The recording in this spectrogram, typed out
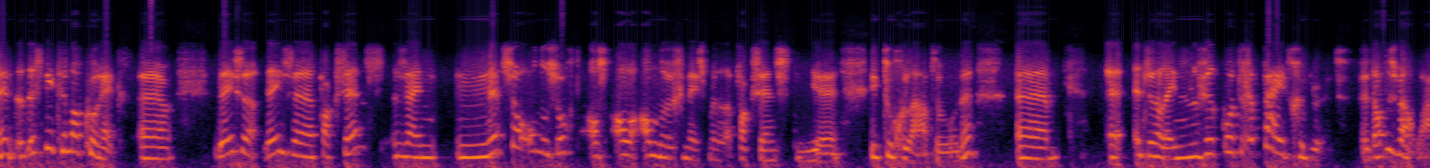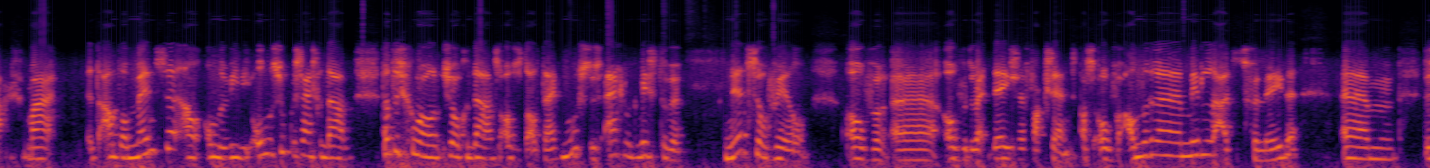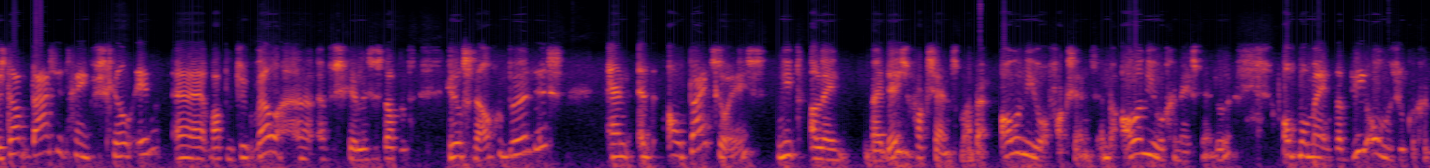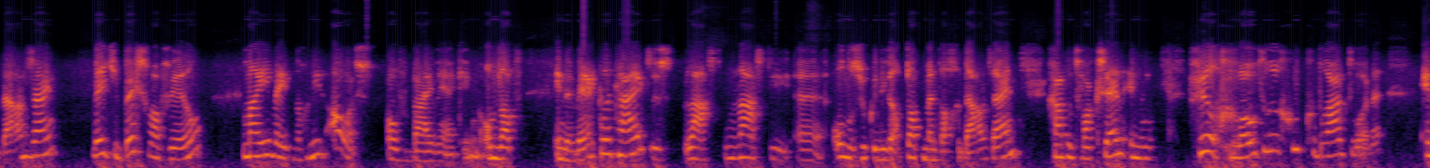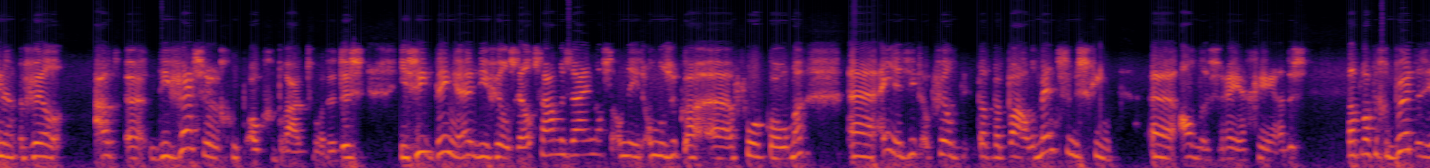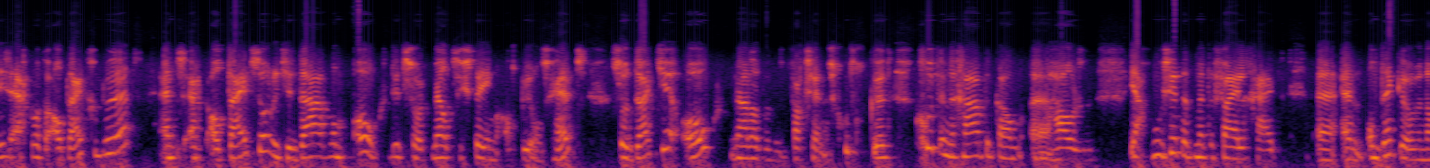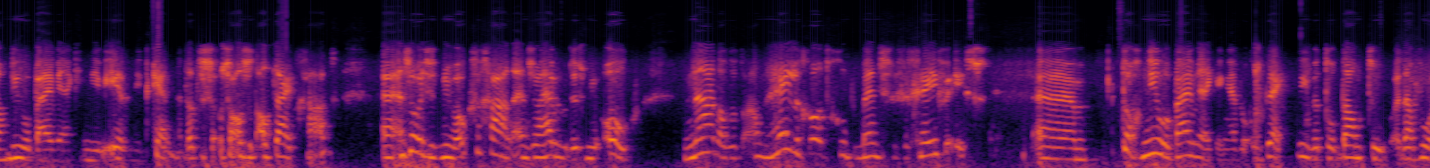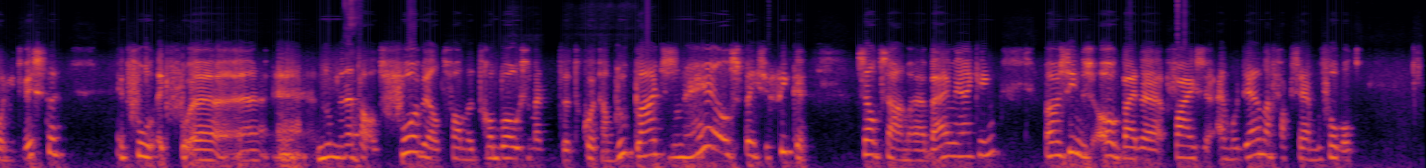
Nee, dat is niet helemaal correct. Uh, deze, deze vaccins zijn net zo onderzocht als alle andere geneesmiddelenvaccins die, uh, die toegelaten worden. Uh, het is alleen in een veel kortere tijd gebeurd. dat is wel waar. Maar het aantal mensen onder wie die onderzoeken zijn gedaan, dat is gewoon zo gedaan zoals het altijd moest. Dus eigenlijk wisten we net zoveel over, over de, deze vaccins als over andere middelen uit het verleden. Um, dus dat, daar zit geen verschil in. Uh, wat natuurlijk wel uh, een verschil is, is dat het heel snel gebeurd is. En het altijd zo is, niet alleen bij deze vaccins, maar bij alle nieuwe vaccins en bij alle nieuwe geneesmiddelen. Op het moment dat die onderzoeken gedaan zijn, weet je best wel veel, maar je weet nog niet alles over bijwerking. Omdat in de werkelijkheid, dus naast, die uh, onderzoeken die op dat moment al gedaan zijn, gaat het vaccin in een veel grotere groep gebruikt worden in een veel uh, diversere groep ook gebruikt worden. Dus je ziet dingen die veel zeldzamer zijn als die onderzoeken uh, voorkomen. Uh, en je ziet ook veel dat bepaalde mensen misschien anders reageren. Dus dat wat er gebeurt is, is eigenlijk wat er altijd gebeurt. En het is echt altijd zo dat je daarom ook dit soort meldsystemen als bij ons hebt. Zodat je ook, nadat het vaccin is goedgekeurd, goed in de gaten kan uh, houden. Ja, hoe zit het met de veiligheid? Uh, en ontdekken we nog nieuwe bijwerkingen die we eerder niet kenden. Dat is zoals het altijd gaat. Uh, en zo is het nu ook gegaan. En zo hebben we dus nu ook, nadat het aan een hele grote groep mensen gegeven is, ehm, toch nieuwe bijwerkingen hebben ontdekt die we tot dan toe daarvoor niet wisten. Ik, voel, ik uh, uh, noemde net al het voorbeeld van de trombose met het tekort aan bloedplaatjes. Een heel specifieke, zeldzame bijwerking. Maar we zien dus ook bij de Pfizer en Moderna vaccin bijvoorbeeld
